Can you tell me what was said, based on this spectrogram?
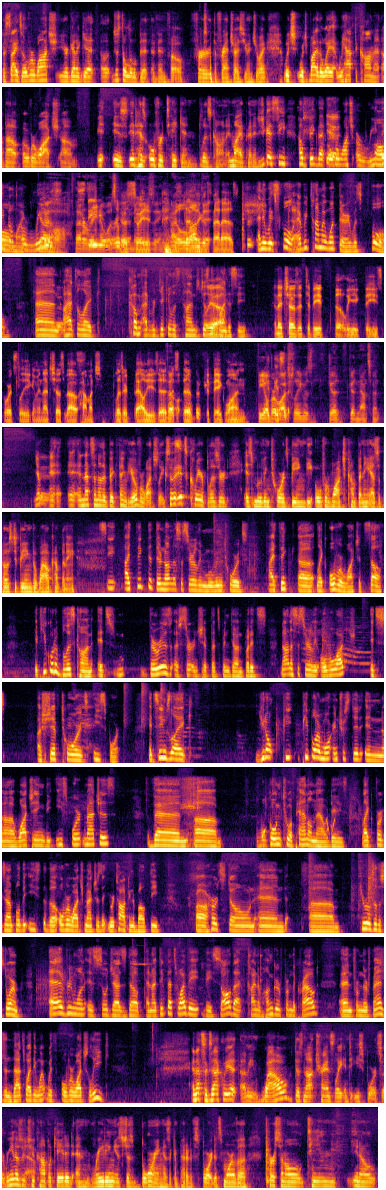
besides Overwatch, you're gonna get uh, just a little bit of info for the franchise you enjoy. Which which by the way, we have to comment about Overwatch. Um, it is it has overtaken BlizzCon in my opinion. Did you guys see how big that yeah. Overwatch arena? Oh, they built arenas. Oh, that arena was amazing. I loved it. Badass. And it was full. Every time I went there, it was full, and yeah. I had to like come at ridiculous times just well, yeah. to find a seat. And they chose it to be the league, the esports league. I mean, that shows about how much Blizzard values it. The, it's the, the big one. The Overwatch League was good. Good announcement. Yep, yeah. and, and, that's another big thing, the Overwatch League. So it's clear Blizzard is moving towards being the Overwatch company as opposed to being the WoW company. See, I think that they're not necessarily moving towards. I think uh, like Overwatch itself. If you go to BlizzCon, it's there is a certain shift that's been done, but it's not necessarily Overwatch. It's a shift towards esport. It seems like you don't pe- people are more interested in uh, watching the esport matches than um, going to a panel nowadays. Like for example, the East, the Overwatch matches that you were talking about, the uh, Hearthstone and um, Heroes of the Storm. Everyone is so jazzed up, and I think that's why they they saw that kind of hunger from the crowd and from their fans, and that's why they went with Overwatch League and that's exactly it. I mean, WoW does not translate into esports. Arenas are no. too complicated, and rating is just boring as a competitive sport. It's more of a personal team, you know,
